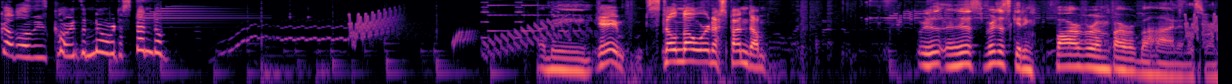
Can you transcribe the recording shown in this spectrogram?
got all these coins and nowhere to spend them. I mean, Game, still nowhere to spend them. we're just, we're just getting farther and farther behind in this one.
